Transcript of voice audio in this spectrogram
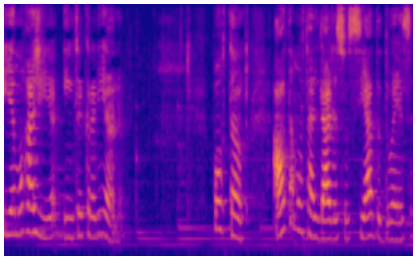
e hemorragia intracraniana. Portanto, a alta mortalidade associada à doença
